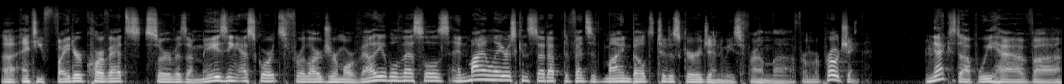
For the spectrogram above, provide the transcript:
Uh, Anti fighter corvettes serve as amazing escorts for larger, more valuable vessels, and mine layers can set up defensive mine belts to discourage enemies from, uh, from approaching. Next up, we have uh,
